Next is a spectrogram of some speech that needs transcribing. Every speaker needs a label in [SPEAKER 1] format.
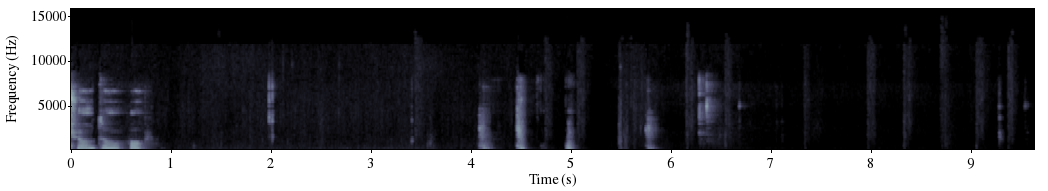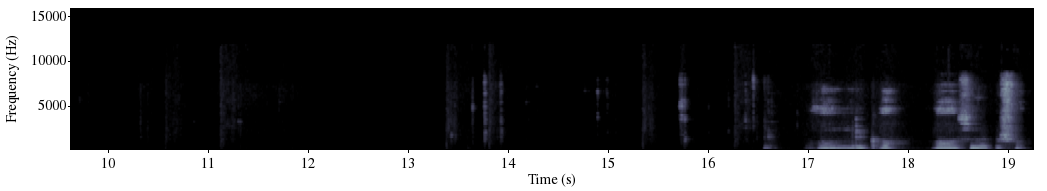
[SPEAKER 1] Чё он там упал? Он далеко. А, он сюда пошел.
